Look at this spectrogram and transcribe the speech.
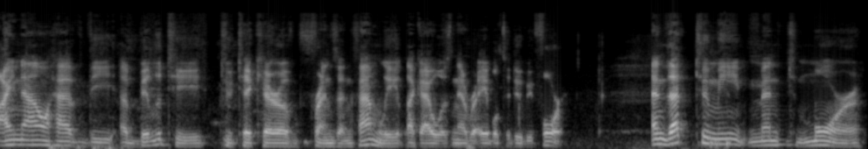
I now have the ability to take care of friends and family like I was never able to do before and that to me meant more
